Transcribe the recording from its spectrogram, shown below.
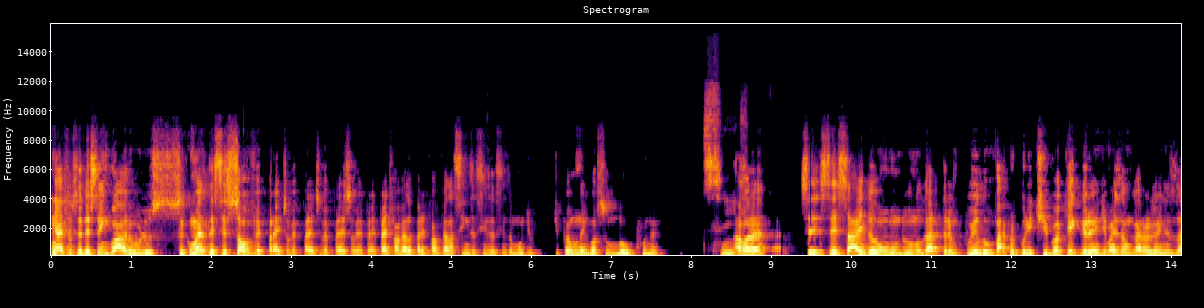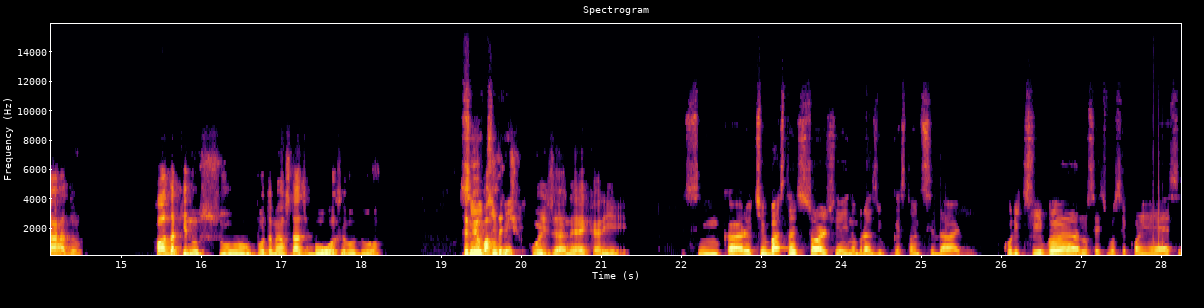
É, se você descer em Guarulhos, você começa a descer, só vê prédio, só vê prédio, só vê prédio, só vê prédio, prédio favela, prédio favela, cinza, cinza, cinza, um monte de... Tipo, é um negócio louco, né? Sim, Agora, você sai de um, de um, lugar tranquilo, vai para Curitiba, que é grande, mas é um lugar organizado. Roda aqui no sul, pô, também é uma cidade boa, você rodou. Você viu bastante tive... coisa, né, cara? E... Sim, cara, eu tive bastante sorte aí no Brasil com questão de cidade. Curitiba, não sei se você conhece,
